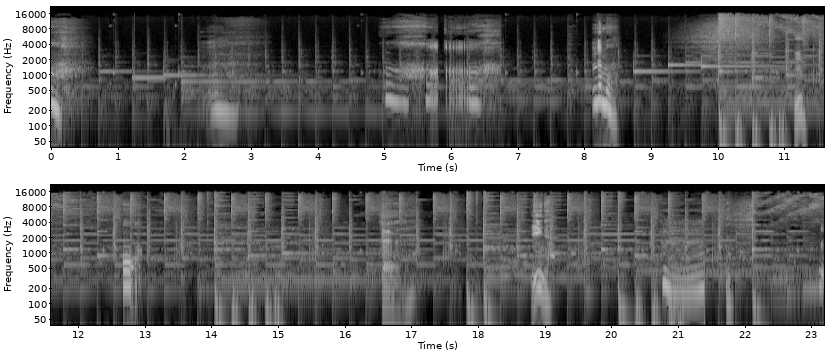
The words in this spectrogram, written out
ん。うん。うわでも。うん。お。へえ。いいね。ふん。べ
